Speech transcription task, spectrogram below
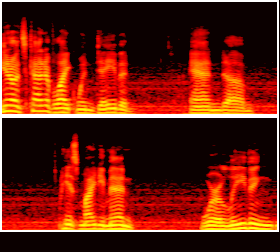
You know, it's kind of like when David and um, his mighty men were leaving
